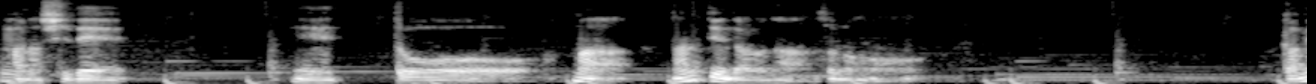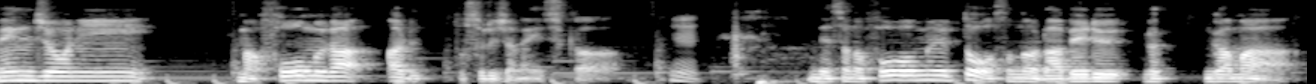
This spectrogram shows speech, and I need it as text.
うん、話で、えーっと、まあ、なんて言うんだろうな、その、画面上に、まあ、フォームがあるとするじゃないですか。うん。で、そのフォームとそのラベルが、がまあ、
